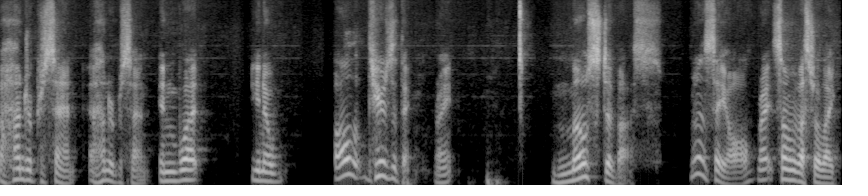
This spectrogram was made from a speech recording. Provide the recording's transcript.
A hundred percent, a hundred percent. And what you know, all here's the thing, right? Most of us, I'm not say all, right? Some of us are like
